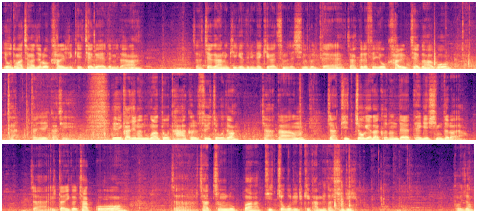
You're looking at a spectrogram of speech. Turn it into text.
이것도 마찬가지로 칼을 이렇게 제거해야 됩니다. 자 제거하는 기계들이 몇 개가 있습니다. 실을 때. 자 그래서 요 칼 제거하고 자 일단 여기까지 여기까지는 누구나 또 다 걸 수 있죠, 그죠? 자 다음 자 뒤쪽에다 거는데 되게 힘들어요. 자 일단 이걸 잡고 자 좌측 루바 뒤쪽으로 이렇게 갑니다. 실이. 보이죠?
